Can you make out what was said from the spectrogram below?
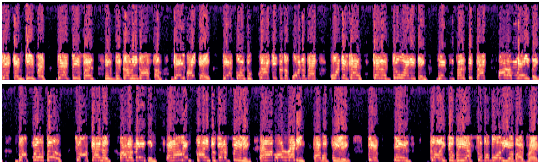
they can defense. Their defense is becoming awesome day by day. They are going to crack into the quarterback. Quarterback cannot do anything. Their defensive backs are amazing. Buffalo Bills, Josh Allen are amazing. And I am trying to get a feeling, and I already have a feeling. This is going to be a Super Bowl year, my friend.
